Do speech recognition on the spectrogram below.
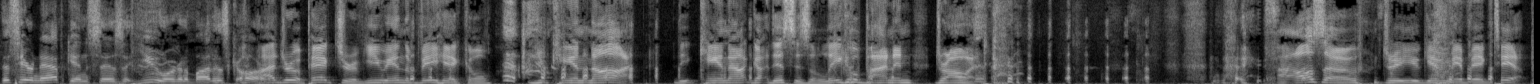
This here napkin says that you are going to buy this car. I drew a picture of you in the vehicle. You cannot, you cannot. Go, this is a legal binding drawing. I also drew you giving me a big tip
